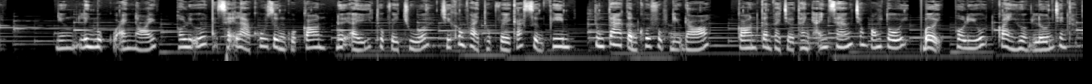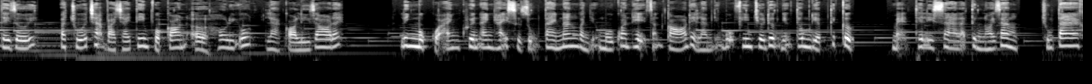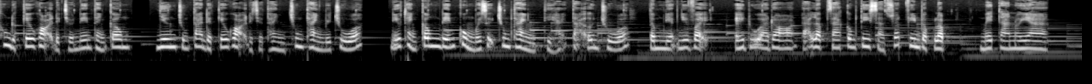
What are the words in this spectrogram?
Nhưng linh mục của anh nói, Hollywood sẽ là khu rừng của con, nơi ấy thuộc về Chúa, chứ không phải thuộc về các xưởng phim. Chúng ta cần khôi phục điều đó. Con cần phải trở thành ánh sáng trong bóng tối, bởi Hollywood có ảnh hưởng lớn trên khắp thế giới và Chúa chạm vào trái tim của con ở Hollywood là có lý do đấy. Linh mục của anh khuyên anh hãy sử dụng tài năng và những mối quan hệ sẵn có để làm những bộ phim chứa đựng những thông điệp tích cực. Mẹ Telisa đã từng nói rằng chúng ta không được kêu gọi để trở nên thành công, nhưng chúng ta được kêu gọi để trở thành trung thành với Chúa. Nếu thành công đến cùng với sự trung thành thì hãy tạ ơn Chúa. Tâm niệm như vậy, Eduardo đã lập ra công ty sản xuất phim độc lập Metanoia.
